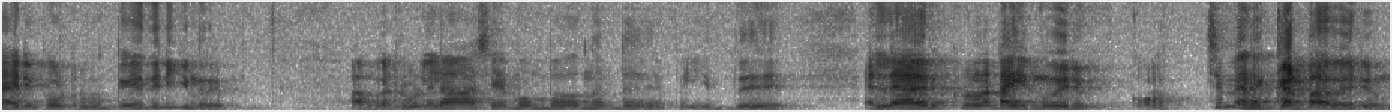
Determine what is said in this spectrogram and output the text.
ഹാരി പോട്ടർ ബുക്ക് ചെയ്തിരിക്കുന്നത് അവരുടെ ഉള്ളിൽ ആശയം മുമ്പ് വന്നിട്ടുണ്ട്. അപ്പൊ ഇത് എല്ലാവർക്കും ഉള്ള ടൈം വരും. കുറച്ച് മെനക്കെട്ടാ വരും.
